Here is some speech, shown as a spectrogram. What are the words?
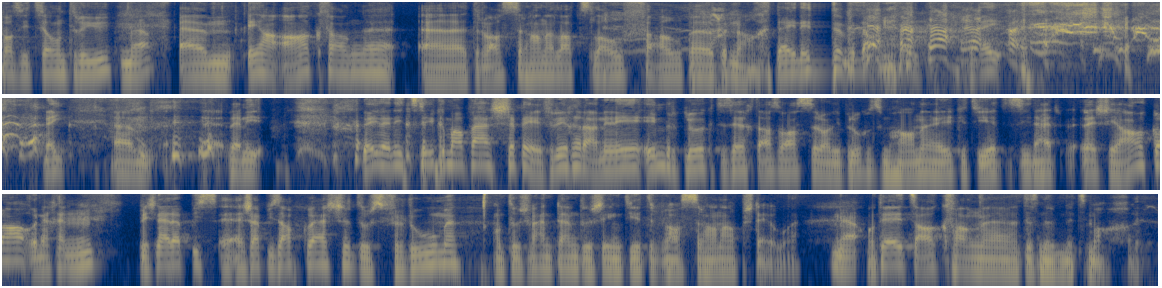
Position 3. Ja. Ähm, ich habe angefangen, äh, den Wasserhahn zu laufen, halb über Nacht. Nein, nicht über Nacht. Nein. Nein, ähm, wenn ich, nein, wenn ich das Zeug am Abwaschen bin. Früher habe ich immer geschaut, dass ich das Wasser, das ich brauche dem Hahn, irgendwie, dass ich dann, weisst du, angelassen und dann bist dann etwas, hast du etwas abgewaschen, du es verräumen und du währenddem du irgendwie den Wasserhahn abstellen. Ja. Und ich habe jetzt angefangen, das nicht mehr zu machen.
